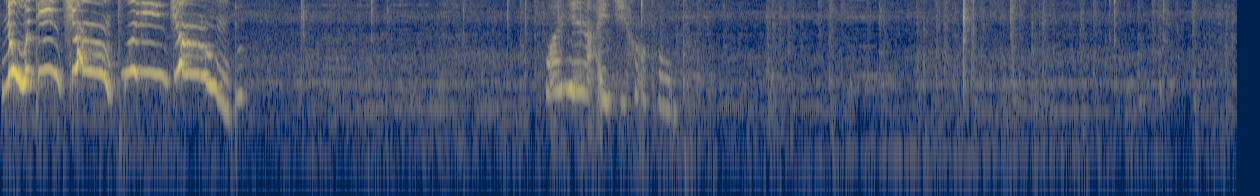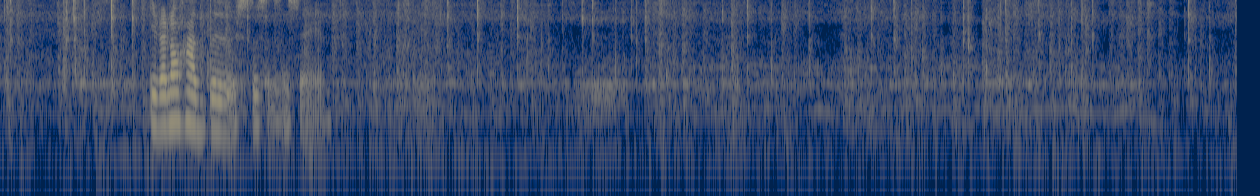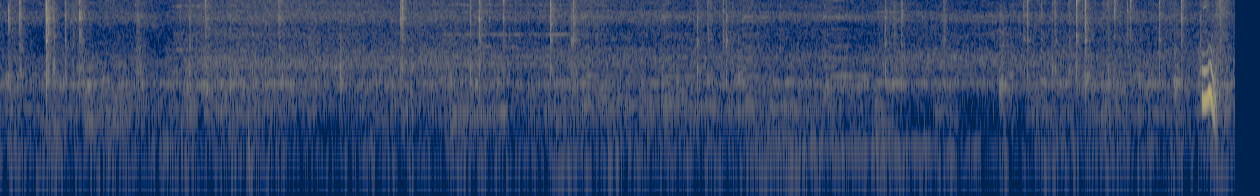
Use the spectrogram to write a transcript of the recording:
No, it didn't jump! Why didn't it jump? Why didn't I jump? Dude, I don't have boost. This is insane. Oof.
